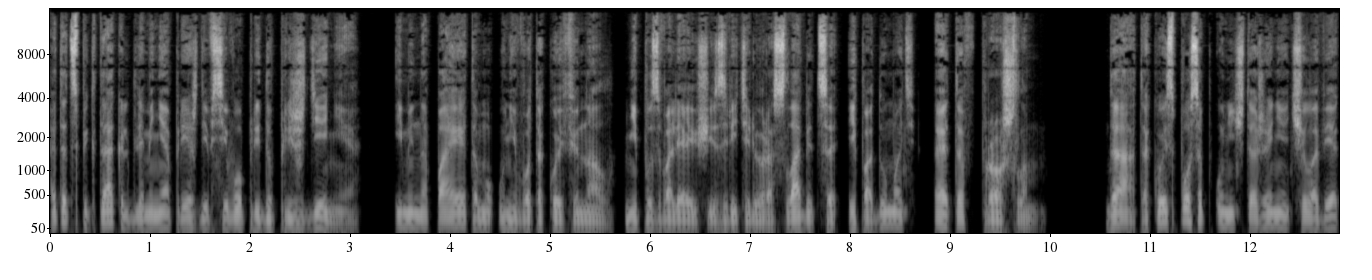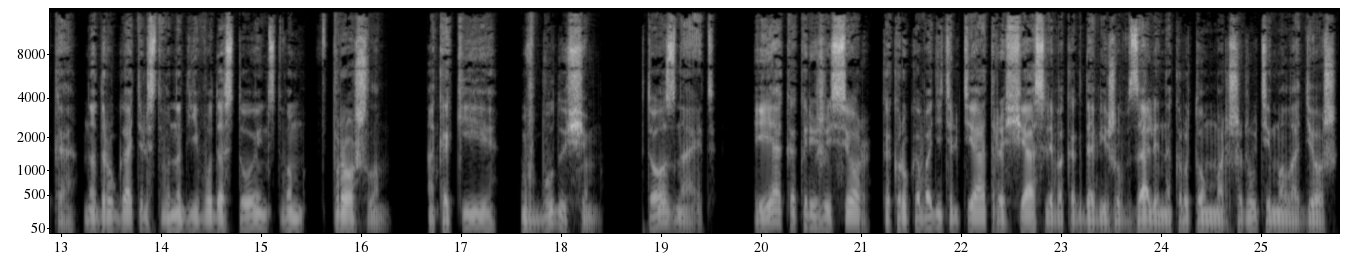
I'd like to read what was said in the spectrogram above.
Этот спектакль для меня прежде всего предупреждение. Именно поэтому у него такой финал, не позволяющий зрителю расслабиться и подумать «это в прошлом». Да, такой способ уничтожения человека, надругательство над его достоинством в прошлом. А какие в будущем? Кто знает. И я, как режиссер, как руководитель театра, счастлива, когда вижу в зале на крутом маршруте молодежь,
